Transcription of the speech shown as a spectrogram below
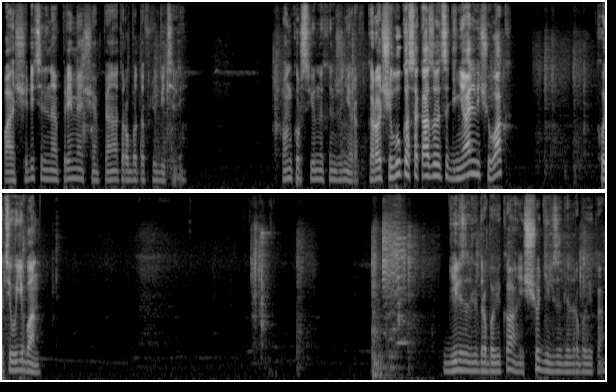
Поощрительная премия чемпионат роботов-любителей. Конкурс юных инженеров. Короче, Лукас, оказывается, гениальный чувак. Хоть и уебан. Гильза для дробовика. Еще гильза для дробовика.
